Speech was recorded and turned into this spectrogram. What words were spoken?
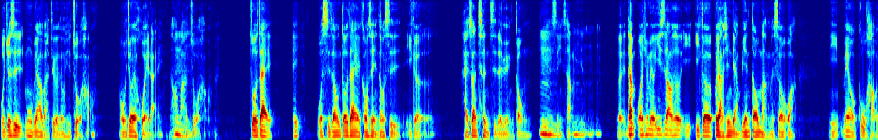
我就是目标要把这个东西做好，我就会回来，然后把它做好。做在哎，我始终都在公司眼中是一个还算称职的员工这件事情上面。对，但完全没有意识到说一一个不小心两边都忙的时候，哇！你没有顾好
